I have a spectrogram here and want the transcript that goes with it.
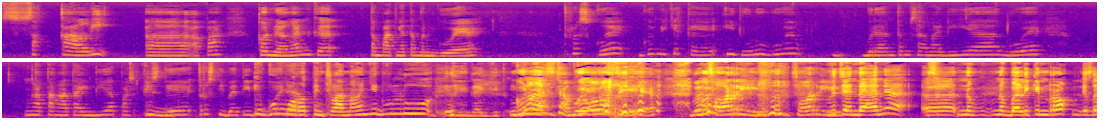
sekali eh, apa kondangan ke tempatnya temen gue terus gue gue mikir kayak ih dulu gue berantem sama dia gue ngata-ngatain dia pas SD terus tiba-tiba gue morotin celananya dulu. Enggak gitu. Gue cabul gue- lo sih. Gue sorry, sorry. Bercandaannya eh, ne- nebalikin rok gitu.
